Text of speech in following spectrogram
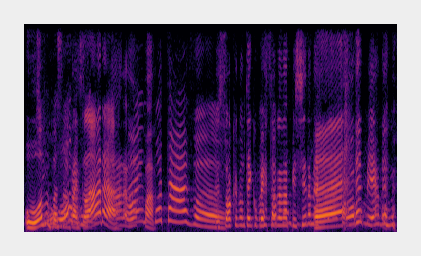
O ovo pra Santa Ovo, Clara? Cara, Ai, opa. botava. Pessoal que não tem cobertura na piscina, mas É. é ovo mesmo.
